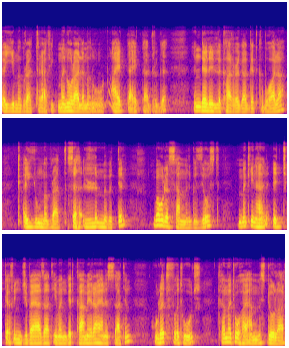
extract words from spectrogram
ቀይ መብራት ትራፊክ መኖር አለመኖሩን አየት አየት አድርገህ እንደሌለ ካረጋገጥክ በኋላ ቀዩን መብራት ጥሰህ እልም ብትል በሁለት ሳምንት ጊዜ ውስጥ መኪናህን እጅ ከፍንጅ በያዛት የመንገድ ካሜራ ያነሳትን ሁለት ፎቶዎች ከመቶ ሀያ አምስት ዶላር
